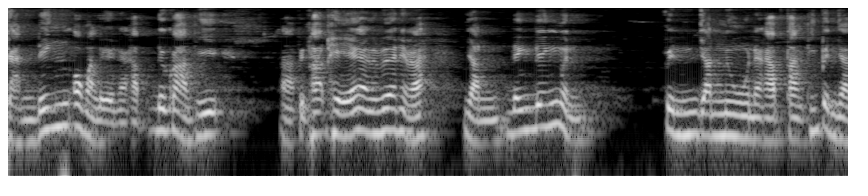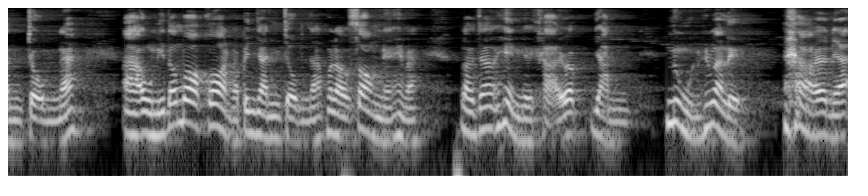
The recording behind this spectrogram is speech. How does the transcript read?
ยันเด้งออกมาเลยนะครับ ด้วยความที่อ่าเป็นพระเทไงเพื่อนๆเห็นไหมยันเด้งๆเหมือนเป็นยันนูนะครับทางที่เป็นยันจมนะอ่าองค์นี้ต้องบอกก่อนนะเป็นยันจมนะพอเราซ่องเนี่ยเห็นไหมเราจะเห็นขายๆว่ายันนูนขึ้นมาเลยอ่าแบบเนี้ย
